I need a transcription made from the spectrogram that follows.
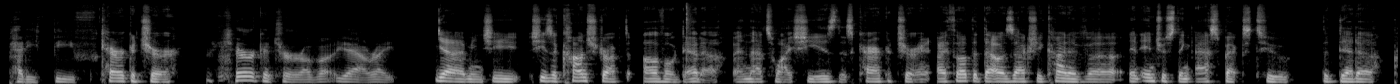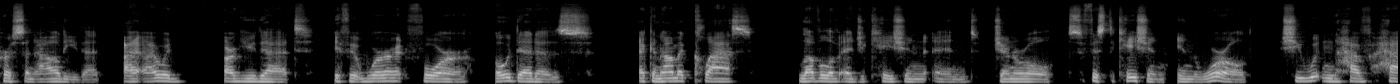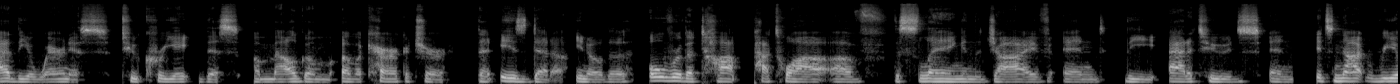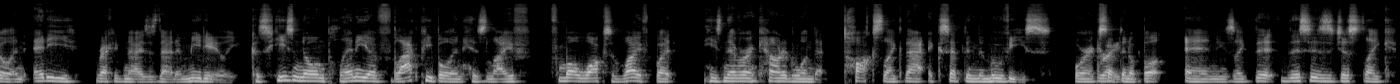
petty thief caricature. Caricature of a yeah, right. Yeah, I mean she she's a construct of Odetta, and that's why she is this caricature. And I thought that that was actually kind of uh, an interesting aspect to the Detta personality. That I, I would argue that if it weren't for Odetta's economic class, level of education, and general sophistication in the world, she wouldn't have had the awareness to create this amalgam of a caricature that is Detta. You know, the over the top patois of the slang and the jive and the attitudes and it's not real and Eddie recognizes that immediately because he's known plenty of black people in his life from all walks of life but he's never encountered one that talks like that except in the movies or except right. in a book and he's like this is just like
